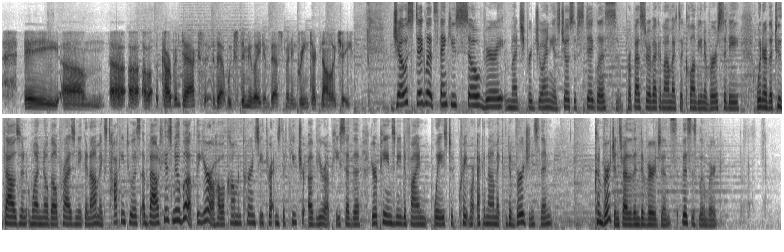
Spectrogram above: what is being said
a, um, a, a, carbon tax that would stimulate investment in green technology. Joe Stiglitz, thank you so very much for joining us. Joseph Stiglitz, professor of economics at Columbia University, winner of the 2001 Nobel Prize in Economics, talking to us about his new book, The Euro How a Common Currency Threatens the Future of Europe. He said the Europeans need to find ways to create more economic divergence than convergence rather than divergence. This is Bloomberg.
